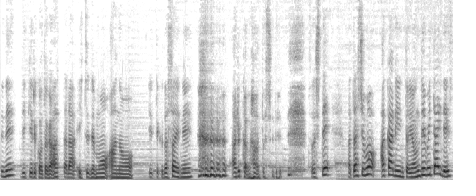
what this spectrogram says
でね、できることがあったらいつでもあの言ってくださいね。あるかな私で。そして私もあかりんと呼んでみたいです。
